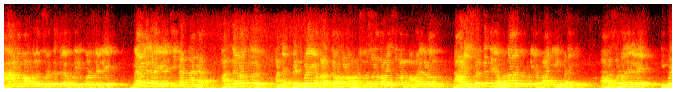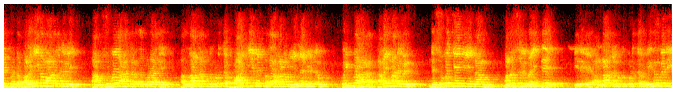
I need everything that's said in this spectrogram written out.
நானும் அவங்களுக்கு சொர்க்கத்துல குடியிருப்போம் சொல்லி விரல்களை இணைச்சி கட்டினாங்க. அந்த அளவுக்கு அந்த பெண் பிள்ளைகளை வளர்த்தவங்களும் ரசூல் ஸல்லல்லாஹு அலைஹி அவர்களும் நாளை சொர்க்கத்திலே ஒன்னா இருக்கக்கூடிய பாக்கியம் கிடைக்கும். ஆக சகோதரர்களே இப்படிப்பட்ட பலகீனமானவர்களை நாம் சுமையாக கருதக்கூடாது அல்லாஹ் நமக்கு கொடுத்த பாக்கியம் என்பதாக நாம் எண்ண வேண்டும். குறிப்பாக தாய்மார்கள் இந்த சுப செய்தியை நாம் மனசில் வைத்து இது அல்லாஹ் நமக்கு கொடுத்த வெகுமதி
